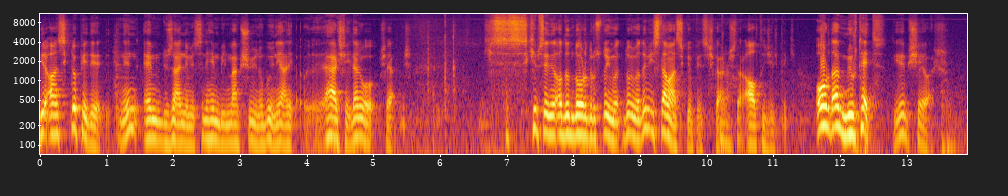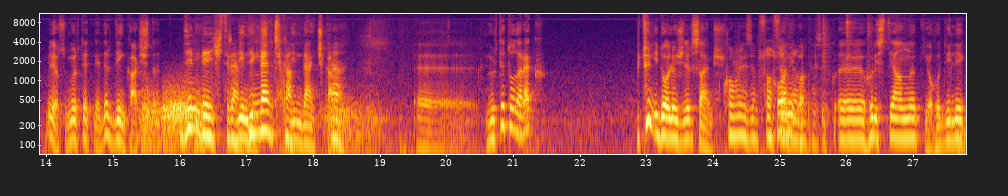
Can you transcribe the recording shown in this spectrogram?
bir ansiklopedinin hem düzenlemesini hem bilmem şuyunu buyunu yani e, her şeyden o şey yapmış. Kimsenin adını doğru dürüst duyma- duymadığı bir İslam ansiklopedisi çıkarmışlar. Altı ciltlik. Orada mürtet diye bir şey var. Biliyorsun mürtet nedir? Din karşıtı. Din değiştiren, Din dinden değiştiren, çıkan. Dinden çıkan. Ha. Ee, mürtet olarak bütün ideolojileri saymış. Komünizm, sosyal demokrasi. e, Hristiyanlık, Yahudilik,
